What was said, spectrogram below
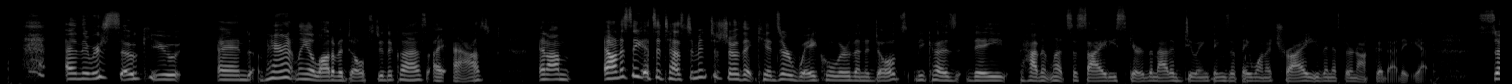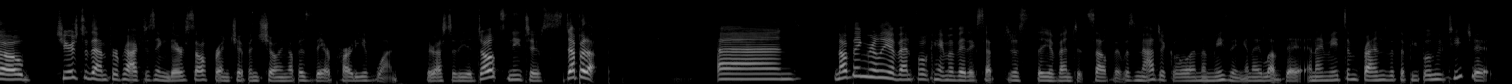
and they were so cute. And apparently, a lot of adults do the class. I asked. And I'm honestly, it's a testament to show that kids are way cooler than adults because they haven't let society scare them out of doing things that they want to try, even if they're not good at it yet. So, cheers to them for practicing their self friendship and showing up as their party of one. The rest of the adults need to step it up. And nothing really eventful came of it except just the event itself. It was magical and amazing, and I loved it. And I made some friends with the people who teach it.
